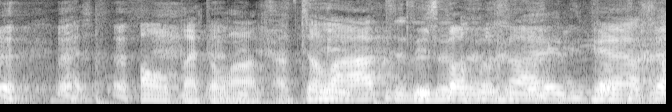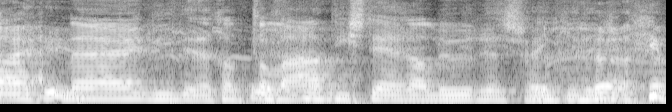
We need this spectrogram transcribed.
Altijd te laat. Te laat. Die papegaai, die Ja, papegaai. nee, die, eh, gewoon te laat, die sterrenallures, weet je. je,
